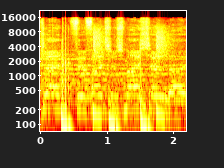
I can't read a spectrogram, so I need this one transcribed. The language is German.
klein für falsche Schmeichelei.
